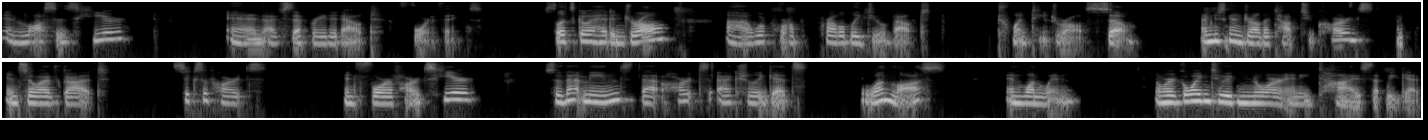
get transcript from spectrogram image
and losses here. And I've separated out four things. So let's go ahead and draw. Uh, we'll prob probably do about 20 draws. So I'm just going to draw the top two cards. And so I've got six of hearts and four of hearts here. So that means that hearts actually gets one loss and one win. And we're going to ignore any ties that we get.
